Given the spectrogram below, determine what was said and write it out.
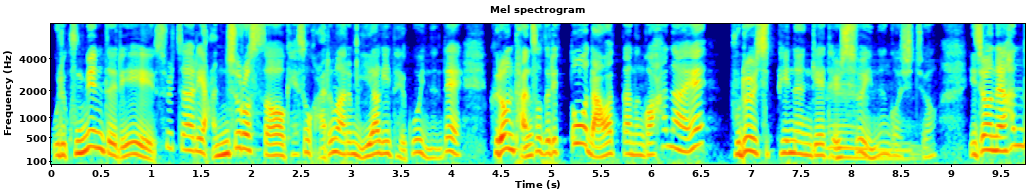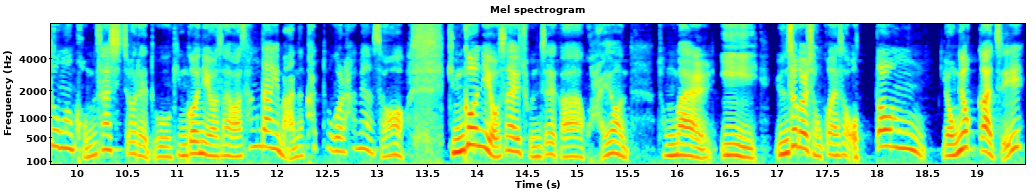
우리 국민들이 술자리 안주로서 계속 아름아름 이야기되고 있는데 그런 단서들이 또 나왔다는 거 하나에 불을 지피는 게 될 수 있는 것이죠. 이전에 한동훈 검사 시절에도 김건희 여사와 상당히 많은 카톡을 하면서 김건희 여사의 존재가 과연 정말 이 윤석열 정권에서 어떤 영역까지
